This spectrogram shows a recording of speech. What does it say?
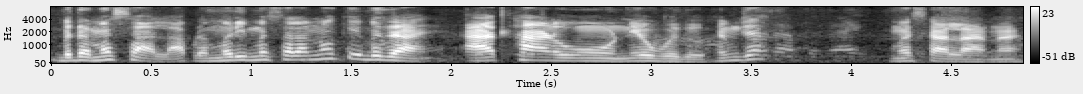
બધા મસાલા આપણે મરી મસાલા નો કે બધા? આથાણું ને એવું બધું સમજ્યા? મસાલા ના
